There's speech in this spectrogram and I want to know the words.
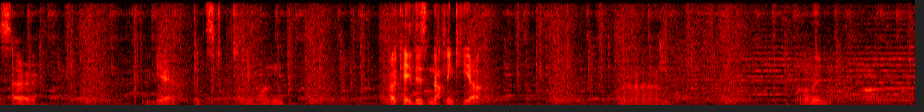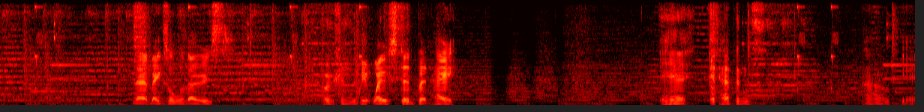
So, yeah, let's continue on. Okay, there's nothing here. Um, well then, uh, that makes all of those potions a bit wasted, but hey. Yeah, it happens. Um, yeah,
